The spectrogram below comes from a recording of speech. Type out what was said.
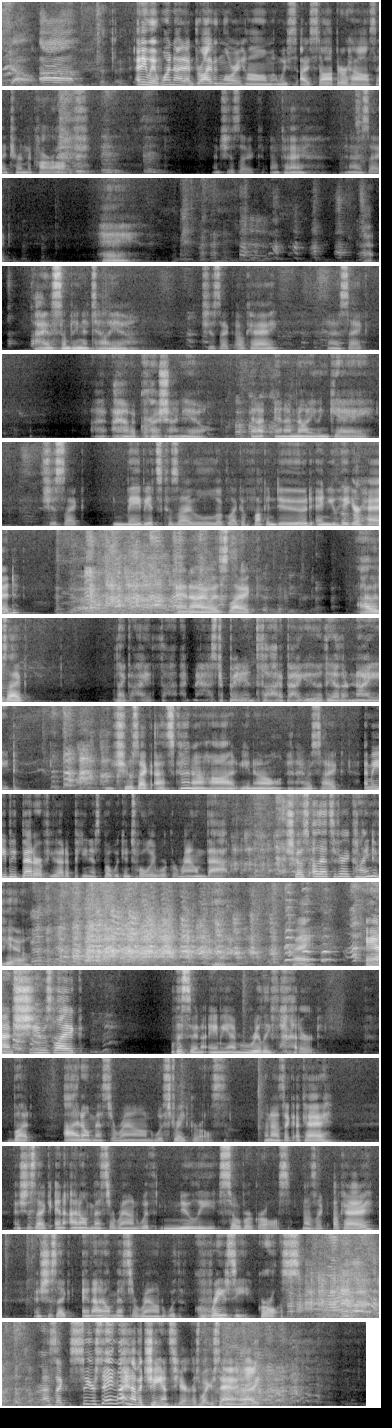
So, um, anyway, one night I'm driving Lori home and we, I stop at her house and I turn the car off. And she's like, okay. And I was like, hey, I, I have something to tell you. She's like, okay. And I was like, I, I have a crush on you, and, I, and I'm not even gay. She's like, maybe it's because I look like a fucking dude and you hit your head. and I was like, I was like, like I thought I masturbated and thought about you the other night. And she was like, that's kind of hot, you know. And I was like, I mean, it'd be better if you had a penis, but we can totally work around that. She goes, oh, that's very kind of you right? And she was like, Listen, Amy, I'm really flattered, but I don't mess around with straight girls. And I was like, Okay. And she's like, And I don't mess around with newly sober girls. And I was like, Okay. And she's like, And I don't mess around with crazy girls. I was like, So you're saying I have a chance here, is what you're saying, right?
